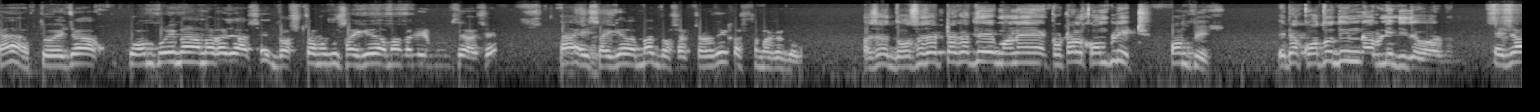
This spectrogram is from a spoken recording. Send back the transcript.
হ্যাঁ তো এটা কম পরিমাণ আমার কাছে আছে। দশটার মতো সাইকেল আমার কাছে এর মধ্যে আছে। হ্যাঁ এই সাইকেল আমরা দশ হাজার টাকা দিয়ে কাস্টমারকে দেবো। আচ্ছা দশ হাজার টাকাতে মানে টোটাল কমপ্লিট কমপ্লিট এটা কতদিন আপনি দিতে পারবেন? এটা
